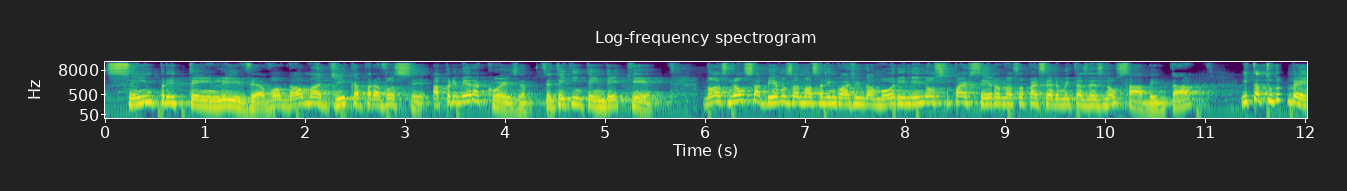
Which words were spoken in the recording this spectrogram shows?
Sempre tem, Lívia. Vou dar uma dica para você. A primeira coisa, você tem que entender que nós não sabemos a nossa linguagem do amor e nem nosso parceiro ou nossa parceira muitas vezes não sabem, tá? E tá tudo bem.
